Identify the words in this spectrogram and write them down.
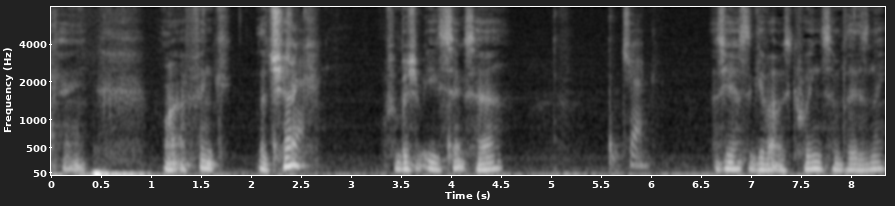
Okay. Right, I think the check, Check. for bishop e6 here, check, as he has to give up his queen simply, doesn't he?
